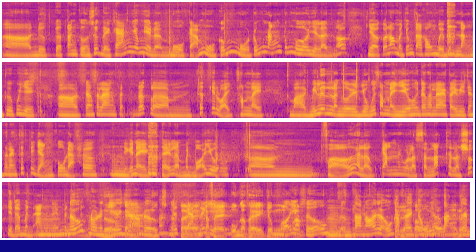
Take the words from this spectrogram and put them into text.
à, được à, tăng cường sức đề kháng giống như là mùa cảm mùa cúm mùa trúng nắng trúng mưa vậy là nó nhờ có nó mà chúng ta không bị bệnh nặng thưa quý vị. À, trang thái lan rất là thích cái loại sâm này mà mỹ linh là người dùng cái sâm này nhiều hơn trang thái lan tại vì trang thái lan thích cái dạng cô đặc hơn. Ừ. thì cái này có thể là mình bỏ vô uh, phở hay là canh hay là salad hay là súp gì để mình ăn để mình nước rồi này nước kia gì cũng được nước, nước cà phê, nước cà phê gì? uống cà phê chung bỏ vô sữa uống ừ, được. ta nói là uống cà phê chung với tăng thêm.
